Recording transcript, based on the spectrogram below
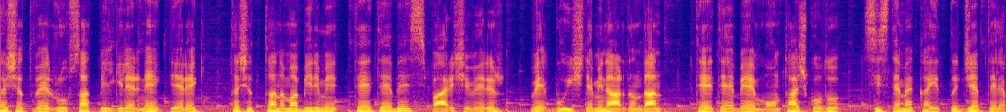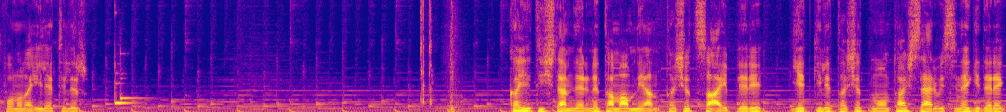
taşıt ve ruhsat bilgilerini ekleyerek taşıt tanıma birimi TTB siparişi verir ve bu işlemin ardından TTB montaj kodu sisteme kayıtlı cep telefonuna iletilir. Kayıt işlemlerini tamamlayan taşıt sahipleri yetkili taşıt montaj servisine giderek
